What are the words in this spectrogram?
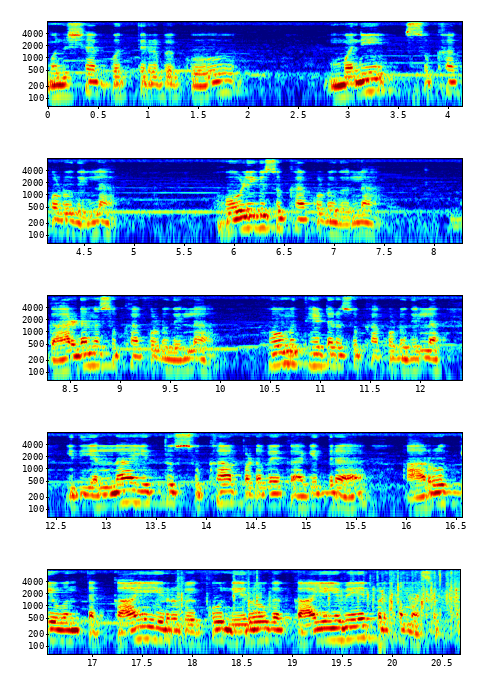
ಮನುಷ್ಯ ಗೊತ್ತಿರಬೇಕು, ಮನಿ ಸುಖ ಕೊಡೋದಿಲ್ಲ ಹೋಳಿಗೆ ಸುಖ ಕೊಡೋದಿಲ್ಲ ಗಾರ್ಡನ್ ಸುಖ ಕೊಡೋದಿಲ್ಲ ಹೋಮ್ ಥಿಯೇಟರ್ ಸುಖ ಕೊಡೋದಿಲ್ಲ ಇದು ಎಲ್ಲ ಇದ್ದು ಸುಖ ಪಡಬೇಕಾಗಿದ್ರ ಆರೋಗ್ಯವಂತ ಕಾಯ ಇರಬೇಕು, ನಿರೋಗ ಕಾಯವೇ ಪ್ರಥಮ ಸುಖ.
